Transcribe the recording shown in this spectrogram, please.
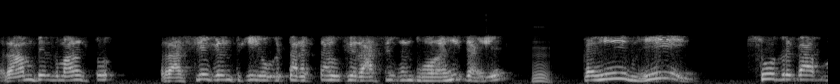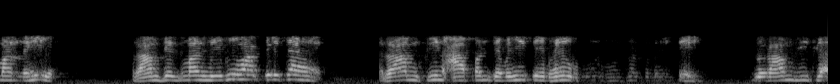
रामचरित मानस तो राष्ट्रीय ग्रंथ की योग्यता रखता है उसे राष्ट्रीय ग्रंथ होना ही चाहिए। कहीं भी शूद्र का अपमान नहीं है। रामचरित मानस में भी वाक्य लिखा है राम किन आपन जब ही थे भय जो राम जी का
